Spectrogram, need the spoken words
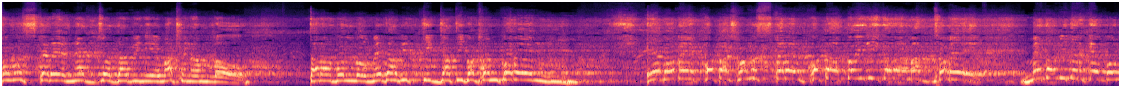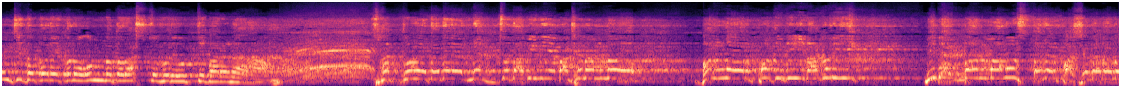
সংস্কারের ন্যায্য দাবি নিয়ে মাঠে নামলো। তারা বলল, মেধাভিত্তিক জাতি গঠন করেন। এভাবে কোটা সংস্কারের কোটা তৈরি করার মাধ্যমে মেধাবীদেরকে বঞ্চিত করে কোনো উন্নত রাষ্ট্র গড়ে উঠতে পারে না। ছাত্ররা তাদের ন্যায্য দাবি নিয়ে মাঠে নামলো। বাংলার প্রতিটি নাগরিক, বিবেকবান মানুষ তাদের পাশে দাঁড়াল।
